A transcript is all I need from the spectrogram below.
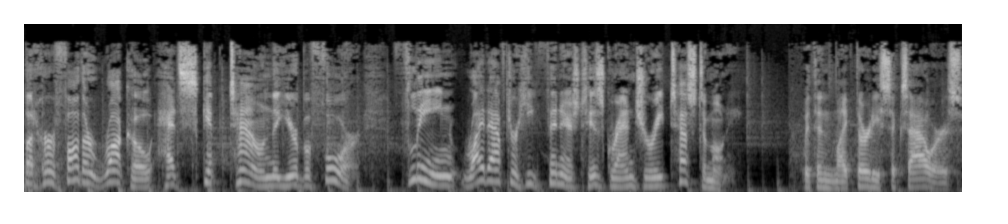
But her father, Rocco, had skipped town the year before, fleeing right after he finished his grand jury testimony. Within like 36 hours,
